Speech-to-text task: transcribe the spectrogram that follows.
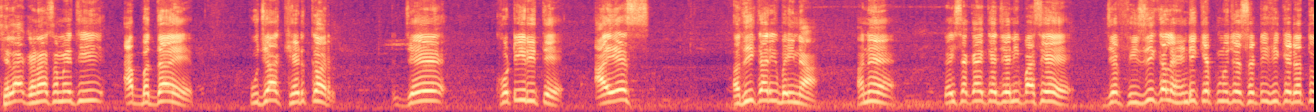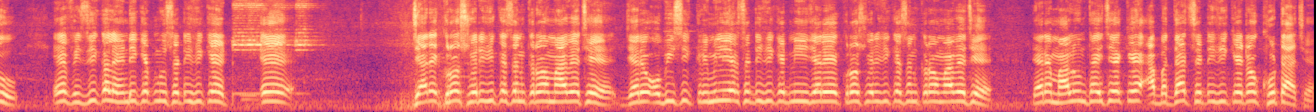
છેલ્લા ઘણા સમયથી આ બધાએ પૂજા ખેડકર જે ખોટી રીતે આઈએસ અધિકારી બન્યા અને કહી શકાય કે જેની પાસે જે ફિઝિકલ હેન્ડીકેપનું જે સર્ટિફિકેટ હતું, એ ફિઝિકલ હેન્ડીકેપનું સર્ટિફિકેટ એ જ્યારે ક્રોસ વેરિફિકેશન કરવામાં આવે છે, જ્યારે ઓબીસી ક્રિમિલિયર સર્ટિફિકેટની જ્યારે ક્રોસ વેરિફિકેશન કરવામાં આવે છે, ત્યારે માલુમ થાય છે કે આ બધા જ સર્ટિફિકેટો ખોટા છે.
